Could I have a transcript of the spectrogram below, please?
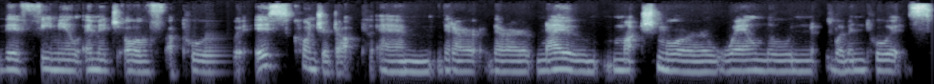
the female image of a poet is conjured up. Um, there are there are now much more well known women poets.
